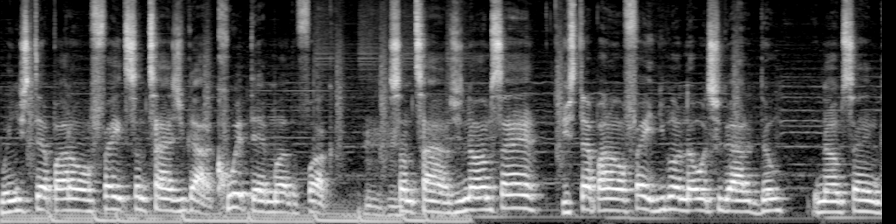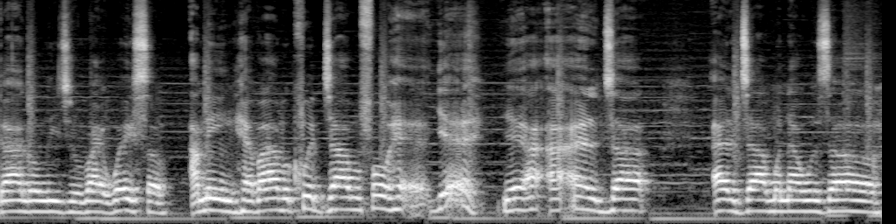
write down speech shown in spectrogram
when you step out on faith, sometimes you gotta quit that motherfucker. Mm-hmm. Sometimes, you know what I'm saying? You step out on faith, you gonna know what you gotta do. You know what I'm saying? God gonna lead you the right way. So, I mean, have I ever quit job before? Yeah, yeah. I, I had a job. I had a job when I was uh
